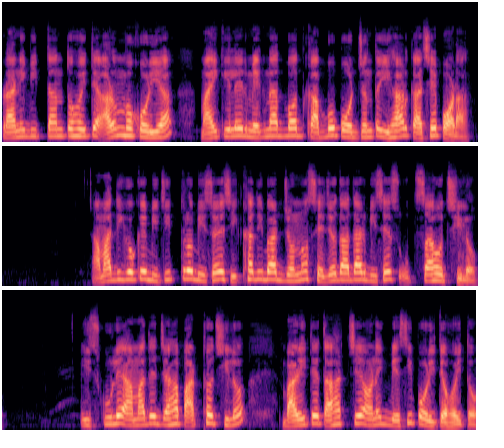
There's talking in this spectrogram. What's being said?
প্রাণী বৃত্তান্ত হইতে আরম্ভ করিয়া মাইকেলের মেঘনাথবধ কাব্য পর্যন্ত ইহার কাছে পড়া। আমাদিগকে বিচিত্র বিষয়ে শিক্ষা দিবার জন্য সেজদাদার বিশেষ উৎসাহ ছিল। স্কুলে আমাদের যাহা পাঠ্য ছিল, বাড়িতে তাহার চেয়ে অনেক বেশি পড়িতে হইত।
